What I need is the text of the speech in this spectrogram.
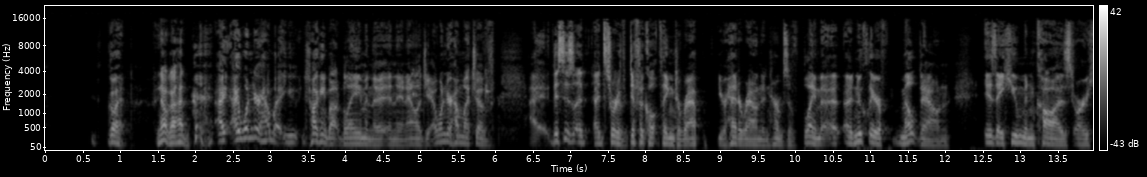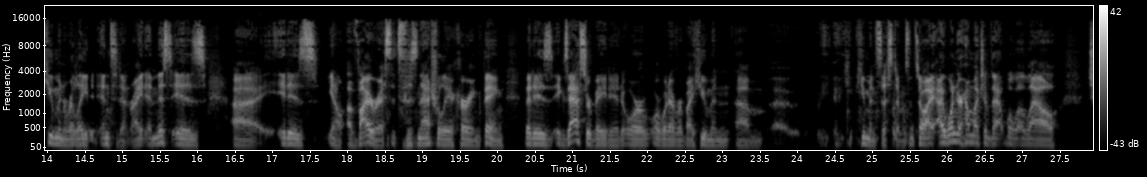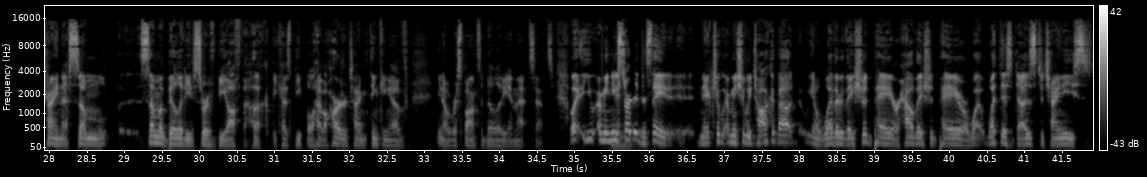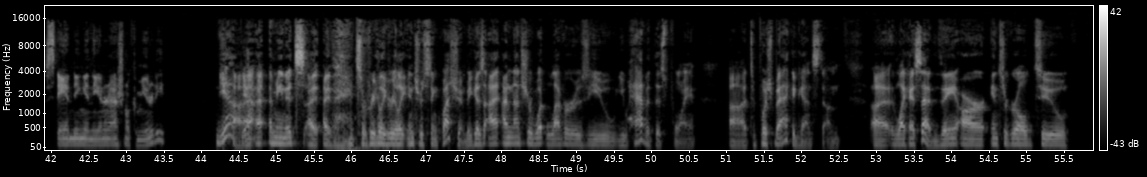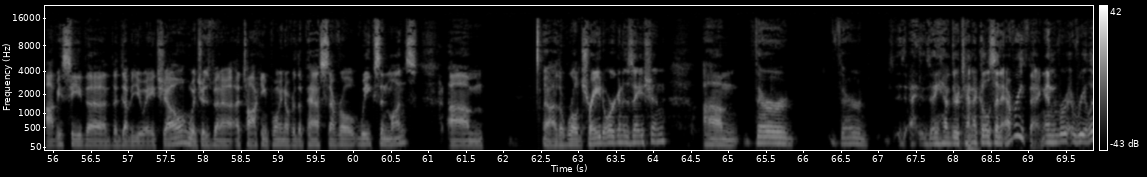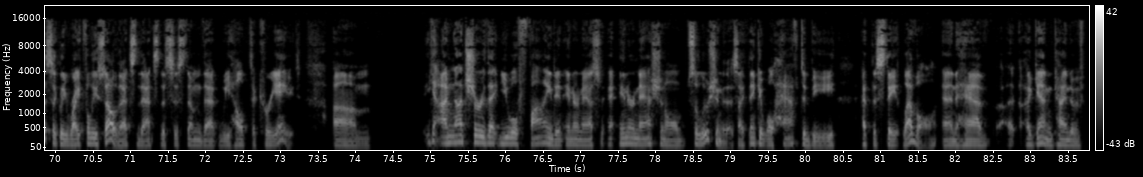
go ahead. No, go ahead. I, I wonder how much you talking about blame in the in the analogy. I wonder how much of I, this is a, a, sort of difficult thing to wrap your head around in terms of blame. A, a nuclear meltdown is a human caused or a human related incident, right? And this is uh, it is you know a virus. It's this naturally occurring thing that is exacerbated or or whatever by human um, uh, human systems. And so I, I wonder how much of that will allow China some some ability to sort of be off the hook because people have a harder time thinking of you know responsibility in that sense. Well, you, I mean, you started to say, Nick. Should, I mean, should we talk about you know whether they should pay or how they should pay or what what this does to Chinese standing in the international community? Yeah, yeah. I, I, mean, it's I, I, it's a really really interesting question because I, am not sure what levers you you have at this point uh, to push back against them. Uh, like I said, they are integral to obviously the the WHO, which has been a, a talking point over the past several weeks and months, um, uh, the World Trade Organization. Um, they're they're they have their tentacles in everything, and re- realistically, rightfully so. That's that's the system that we helped to create. Um, yeah, I'm not sure that you will find an international international solution to this. I think it will have to be at the state level and have uh, again kind of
